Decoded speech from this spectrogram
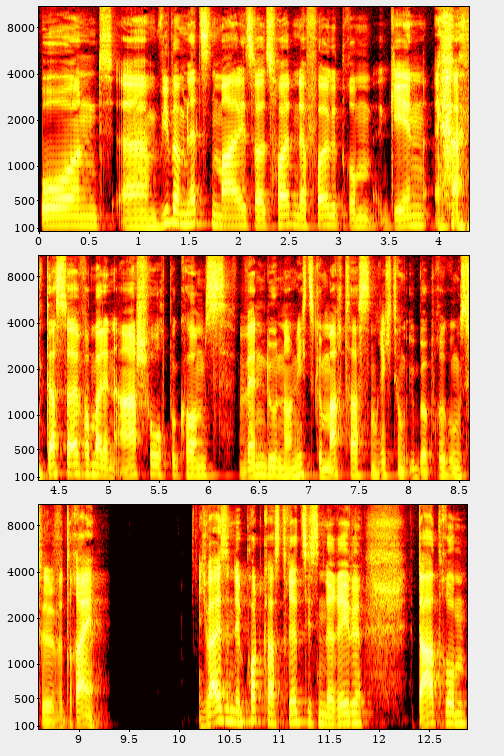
Und ähm, wie beim letzten Mal soll es heute in der Folge drum gehen, ja, dass du einfach mal den Arsch hochbekommst, wenn du noch nichts gemacht hast in Richtung Überbrückungshilfe 3. Ich weiß, in dem Podcast dreht sich in der Regel darum,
